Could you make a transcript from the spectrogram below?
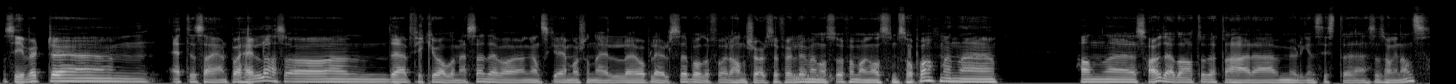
Sivert, eh, etter seieren på Hell, da, så det fikk jo alle med seg. Det var en ganske emosjonell eh, opplevelse, både for han sjøl selv selvfølgelig, men også for mange av oss som så på. Men eh, han sa jo det da, at dette her er muligens siste sesongen hans.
